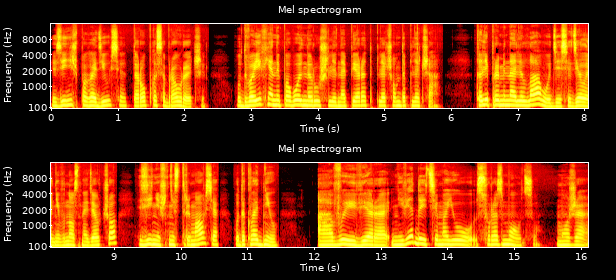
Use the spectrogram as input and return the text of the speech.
Зініч пагадзіўся, таропка сабраў рэчы. Удваіх яны павольна рушылі наперад плячом да пляча. Калі праміналі лаву, дзе сядзела невносна дзяўчо, зініш не стрымаўся, удакладніў: « А вы, вера, не ведаеце маю суразмоўцу. Можа,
